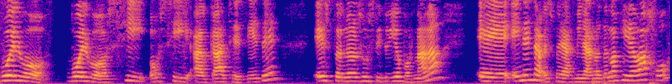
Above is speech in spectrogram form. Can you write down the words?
Vuelvo, vuelvo sí o sí al KH7, esto no lo sustituyo por nada. Eh, he intentado, esperad, mirad, lo tengo aquí debajo.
